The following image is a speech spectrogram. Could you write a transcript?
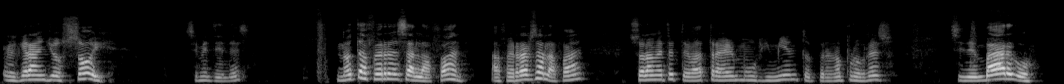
el gran yo soy. ¿Sí me entiendes? No te aferres al afán. Aferrarse al afán solamente te va a traer movimiento, pero no progreso. Sin embargo,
